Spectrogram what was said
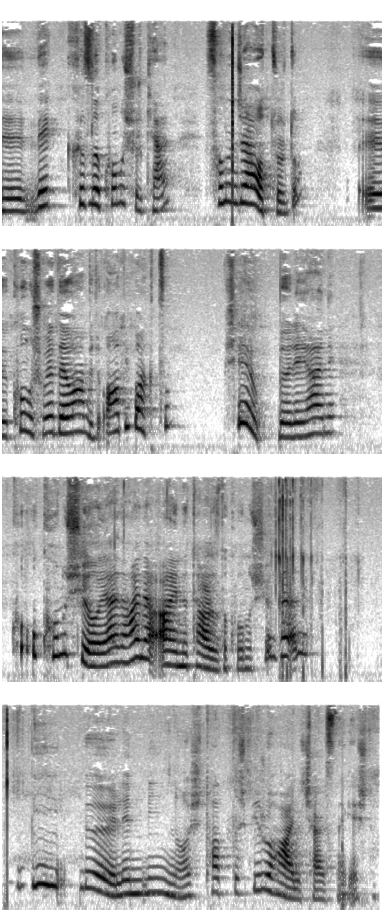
e, ve kızla konuşurken salıncağa oturdum. E, konuşmaya devam ediyorum. Abi baktım şey böyle yani o konuşuyor yani hala aynı tarzda konuşuyor. Ben bir böyle minnoş, tatlış bir ruh hali içerisine geçtim.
